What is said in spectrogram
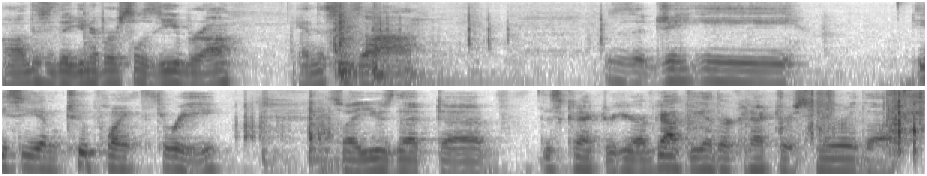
Uh, this is the Universal Zebra, and this is a this is a GE ECM 2.3. So I use that uh, this connector here. I've got the other connectors here, the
